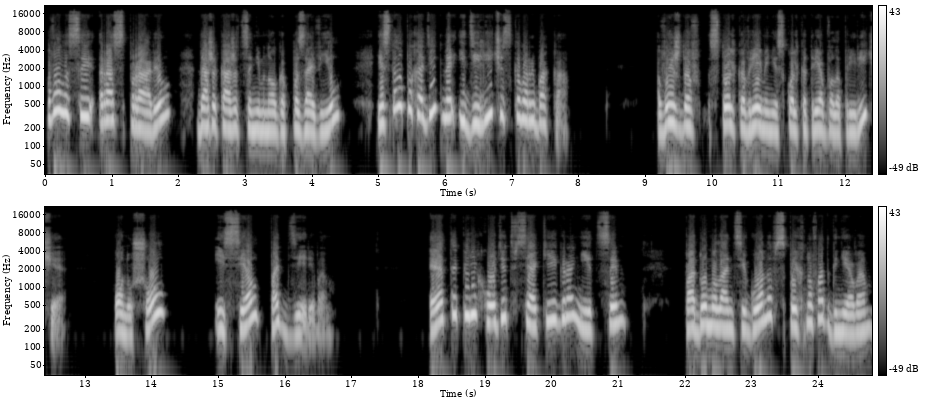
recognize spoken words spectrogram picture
волосы расправил, даже, кажется, немного позавил, и стал походить на идиллического рыбака. Выждав столько времени, сколько требовало приличия, он ушел и сел под деревом. Это переходит всякие границы, — подумала Антигона, вспыхнув от гнева.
